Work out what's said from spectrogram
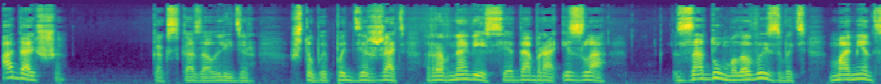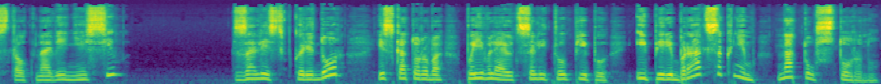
а дальше — как сказал лидер, чтобы поддержать равновесие добра и зла, задумала вызвать момент столкновения сил? Залезть в коридор, из которого появляются Little People, и перебраться к ним на ту сторону?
